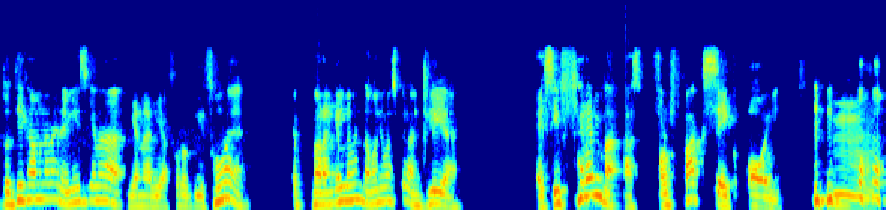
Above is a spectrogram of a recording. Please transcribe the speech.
το τι κάνουμε εμείς για να, για να διαφοροποιηθούμε, ε, παραγγέλναμε τα μόνη μας στην Αγγλία. Εσύ φέρε μας, for fuck's sake, όχι. Mm.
